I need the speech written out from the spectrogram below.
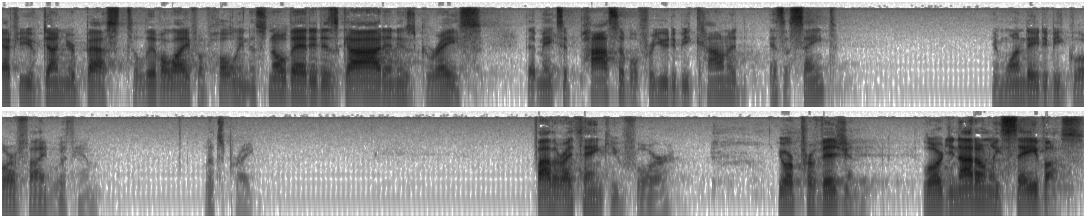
after you've done your best to live a life of holiness, know that it is God and His grace that makes it possible for you to be counted as a saint and one day to be glorified with Him. Let's pray. Father, I thank you for your provision. Lord, you not only save us,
